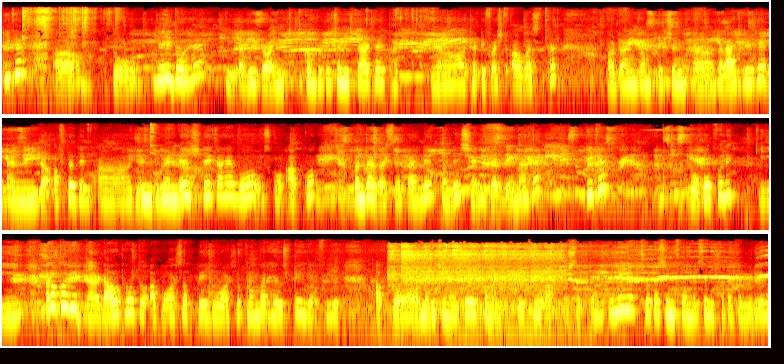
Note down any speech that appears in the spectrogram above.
ठीक है? आ, तो यही दो है कि अभी ड्राइंग कंपटीशन स्टार्ट है थर्टी फ़र्स्ट अगस्त तक। और ड्राइंग कंपटीशन का लास्ट डेट है एंड आफ्टर देन जो इंडिपेंडेंस डे का है वो उसको आपको पंद्रह अगस्त से पहले पहले सेंड कर देना है। ठीक है? तो होपफुली कि अगर कोई भी डाउट हो तो आप व्हाट्सअप पे, जो व्हाट्सअप नंबर है उस पर या फिर आप मेरे चैनल पे कमेंट के थ्रू आप पूछ सकते हैं। तो ये एक छोटा सा इन्फॉर्मेशन एक छोटा सा वीडियो है,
